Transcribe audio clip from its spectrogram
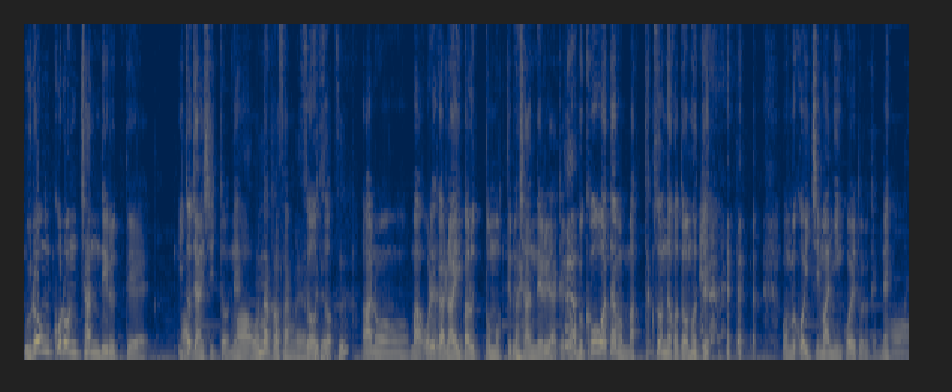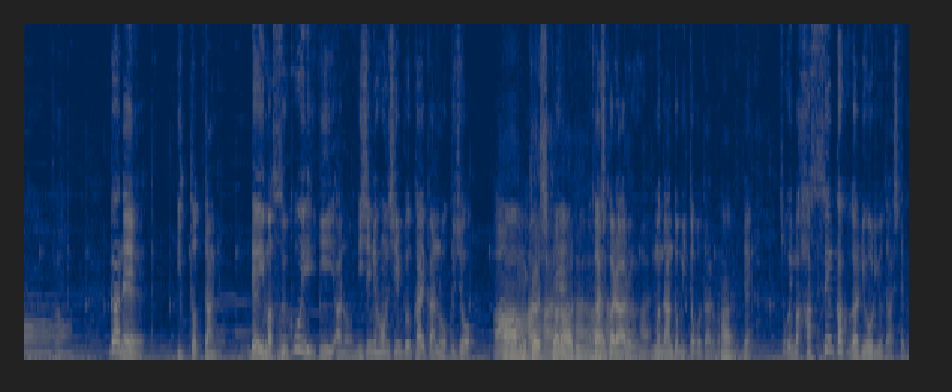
ウロンコロンチャンネルって糸ちゃん知っとうね。あおなかさんがやってるやつ？そうあのまあ俺がライバルと思ってるチャンネルやけど向こうは多分全くそんなこと思ってる もう向こう1万人超えとるけんね。あがね行っとったんよ。で今すごいいい、あの西日本新聞会館の屋上あー昔からある。昔からある、はい。はい。もう何度も行ったことあるもんね、そこ今8000角が料理を出してる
